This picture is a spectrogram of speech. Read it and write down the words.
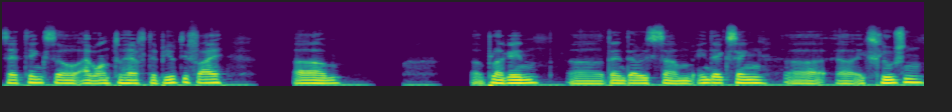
setting. So I want to have the Beautify. Um, plugin. Uh, then there is some indexing uh, exclusion.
